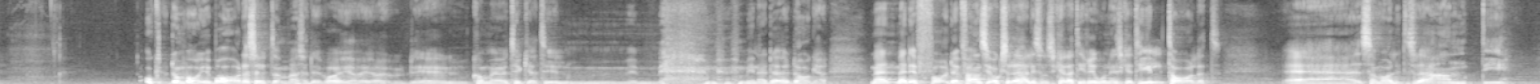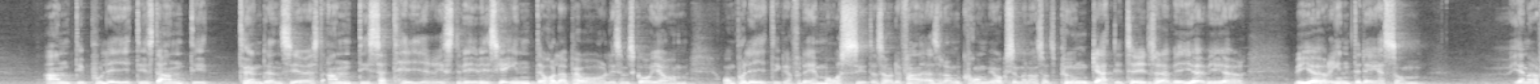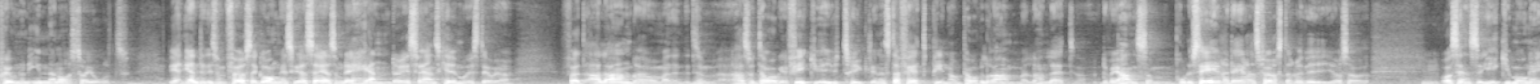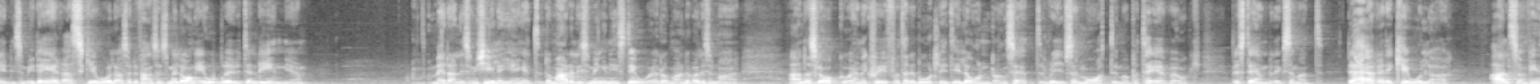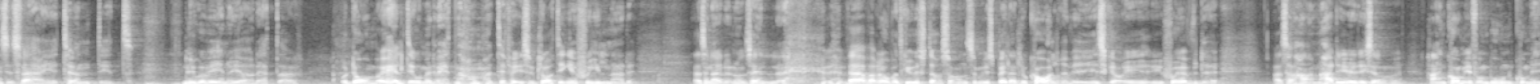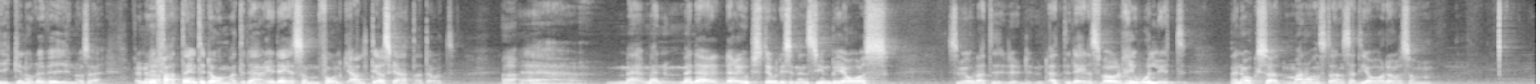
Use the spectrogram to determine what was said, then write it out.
Och de var ju bra dessutom. Alltså det, var ju, det kommer jag tycka till mina döddagar. Men, men det, det fanns ju också det här liksom så kallat ironiska tilltalet eh, som var lite sådär anti, antipolitiskt, antitendensiöst, antisatiriskt. Vi, vi ska inte hålla på och liksom skoja om, om politiker för det är mossigt och så. Det fann, alltså de kom ju också med någon sorts punkattityd. Sådär. Vi, gör, vi, gör, vi gör inte det som generationen innan oss har gjort. Det är egentligen liksom första gången skulle jag säga som det händer i svensk humorhistoria. För att alla andra, liksom, Hasse Tage fick ju uttryckligen en stafettpinne av Povel Ramel. Han lät, det var ju han som producerade deras första revy och så. Mm. Och sen så gick ju många i, liksom, i deras skola, så det fanns liksom en lång obruten linje. Medan liksom Killinggänget, de hade liksom ingen historia. De, det var liksom några, Anders Locke och Henrik Schyffert hade bott lite i London, sett Reeves and Mortimer på TV och bestämde liksom att det här är det coola, allt som finns i Sverige är töntigt, nu går vi in och gör detta. Och de var ju helt omedvetna om att det var ju såklart ingen skillnad. Alltså när de sen värvade Robert Gustafsson som ju spelade lokalrevy i Skövde Alltså han hade ju liksom, han kom ju från bondkomiken och revyn och så. Men ja. det fattar ju inte de att det där är det som folk alltid har skrattat åt. Ja. Eh, men, men, men där, där uppstod liksom en symbios som gjorde att, att det dels var roligt men också att man någonstans, att jag då som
